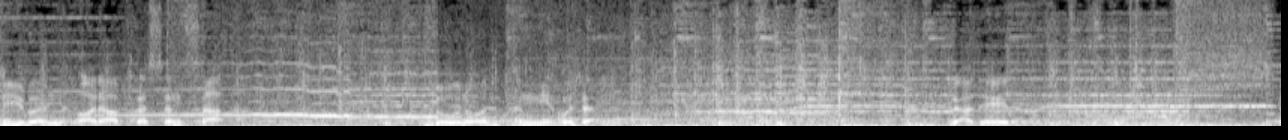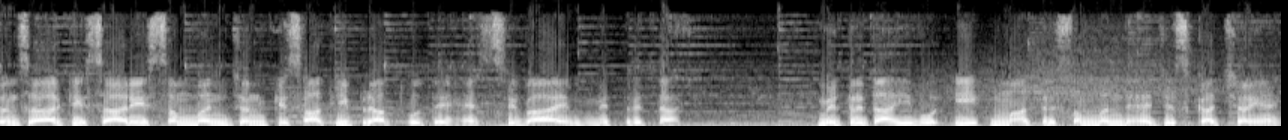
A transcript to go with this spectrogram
जीवन और आपका संसार दोनों धन्य हो जाएँगे। राधे राधे। संसार के सारे संबंध जन्म के साथ ही प्राप्त होते हैं, सिवाय मित्रता की। मित्रता ही वो एकमात्र संबंध है जिसका चयन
